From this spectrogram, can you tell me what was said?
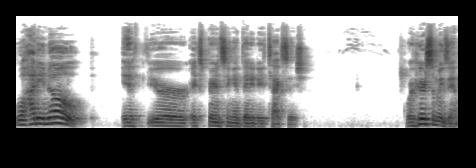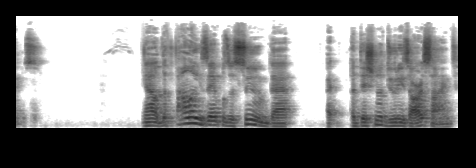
Well, how do you know if you're experiencing identity taxation? Well, here's some examples. Now, the following examples assume that additional duties are assigned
